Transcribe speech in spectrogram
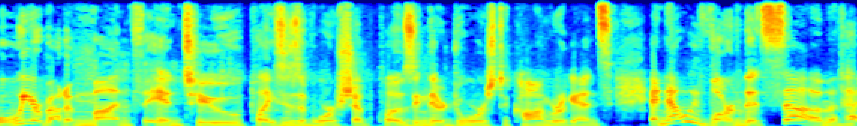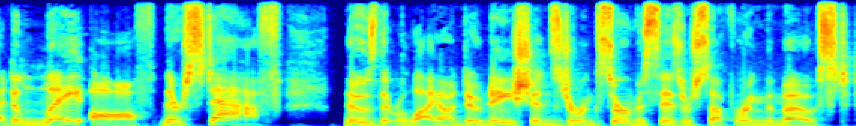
Well, we are about a month into places of worship closing their doors to congregants. And now we've learned that some have had to lay off their staff. Those that rely on donations during services are suffering the most.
